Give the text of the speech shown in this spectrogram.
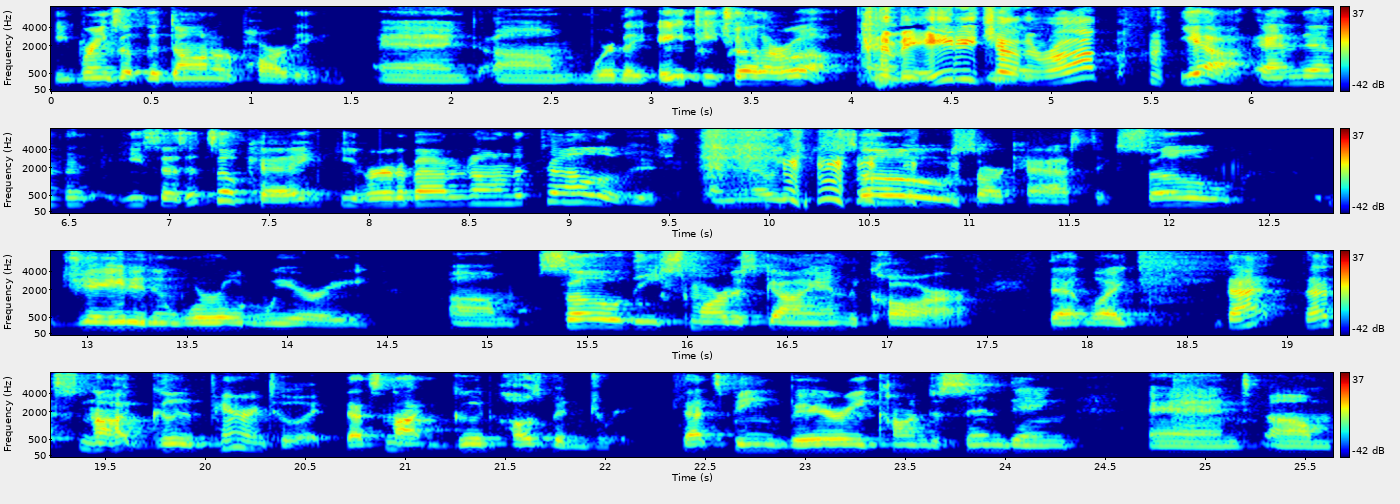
he brings up the Donner Party and um, where they ate each other up. And they ate each know, other up. Yeah, and then he says it's okay. He heard about it on the television, and you know he's so sarcastic, so jaded and world weary, um, so the smartest guy in the car. That like that that's not good parenthood. That's not good husbandry. That's being very condescending and um,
